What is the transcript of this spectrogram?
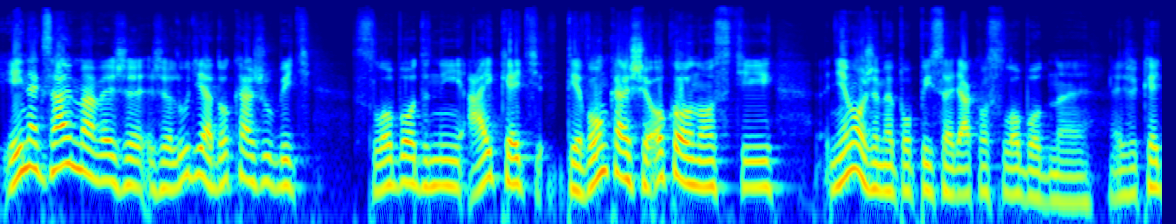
je inak zaujímavé, že, že ľudia dokážu byť slobodní, aj keď tie vonkajšie okolnosti nemôžeme popísať ako slobodné. Keď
